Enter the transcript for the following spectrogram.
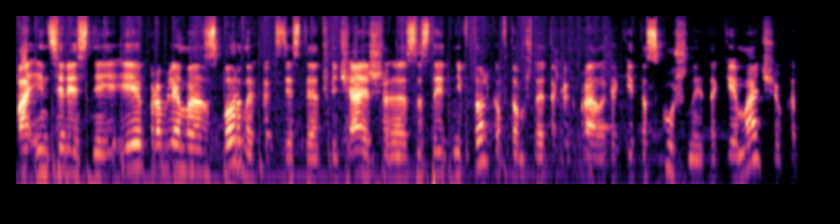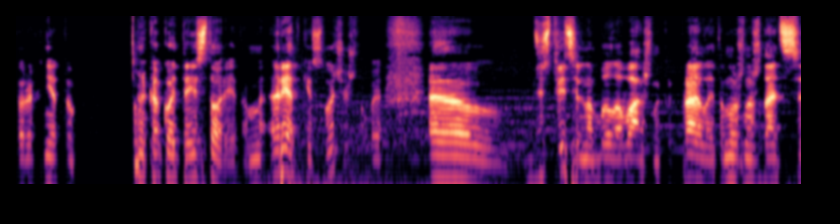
поинтереснее. И проблема сборных, как здесь ты отвечаешь, состоит не только в том, что это, как правило, какие-то скучные такие матчи, у которых нету какой-то истории. Там редкий случай, чтобы действительно было важно. Как правило, это нужно ждать,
